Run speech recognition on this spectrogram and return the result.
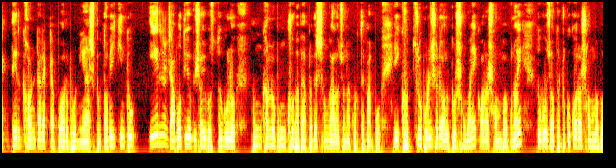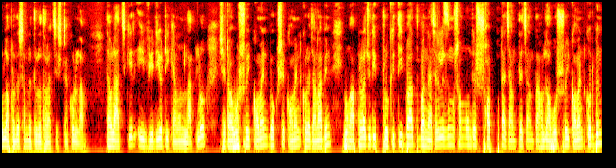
এক দেড় ঘণ্টার একটা পর্ব নিয়ে আসব। তবেই কিন্তু এর যাবতীয় বিষয়বস্তুগুলো পুঙ্খানুপুঙ্খভাবে আপনাদের সঙ্গে আলোচনা করতে পারব। এই ক্ষুদ্র পরিসরে অল্প সময়ে করা সম্ভব নয় তবুও যতটুকু করা সম্ভব হলো আপনাদের সামনে তুলে ধরার চেষ্টা করলাম। তাহলে আজকের এই ভিডিওটি কেমন লাগল সেটা অবশ্যই কমেন্ট বক্সে কমেন্ট করে জানাবেন এবং আপনারা যদি প্রকৃতিবাদ বা ন্যাচারালিজম সম্বন্ধে সবটা জানতে চান, তাহলে অবশ্যই কমেন্ট করবেন।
